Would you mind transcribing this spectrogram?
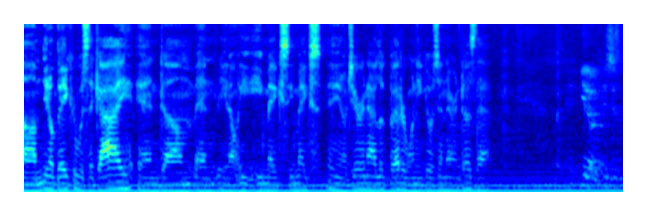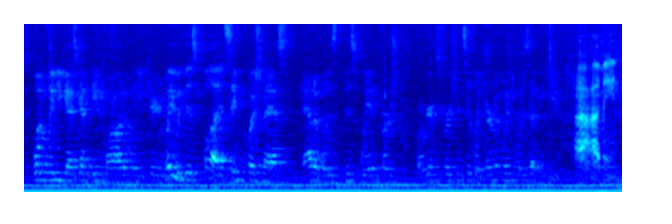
um, you know, Baker was the guy, and um, and you know he, he makes he makes you know Jerry and I look better when he goes in there and does that. You know, it's just one win. You guys got a game tomorrow. I don't want to get carried away with this, but same question I asked Adam: What is this win first program's first NCAA tournament win? What does that mean to you? I I mean,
